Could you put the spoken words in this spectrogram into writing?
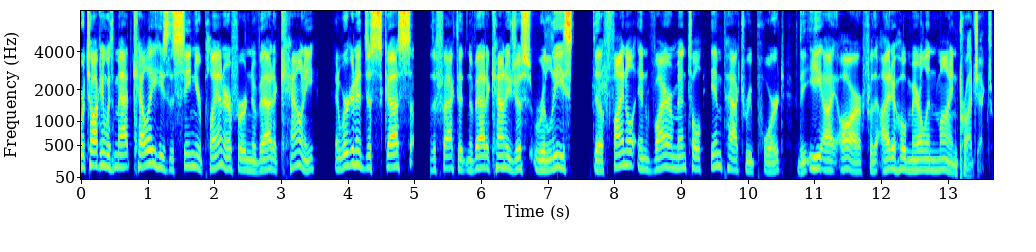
We're talking with Matt Kelly. He's the senior planner for Nevada County, and we're going to discuss the fact that Nevada County just released the final environmental impact report, the EIR, for the Idaho Maryland Mine project.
